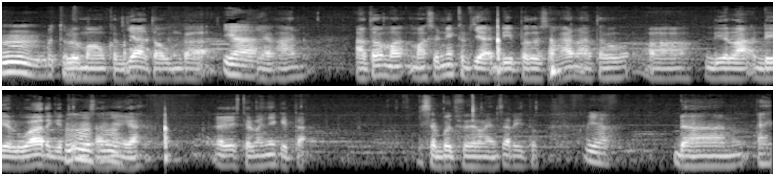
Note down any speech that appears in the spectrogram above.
hmm betul Lu mau kerja atau enggak? ya Ya kan? Atau ma- maksudnya kerja di perusahaan atau eh, di la- di luar gitu misalnya ya. Eh, istilahnya kita disebut freelancer itu. ya Dan eh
